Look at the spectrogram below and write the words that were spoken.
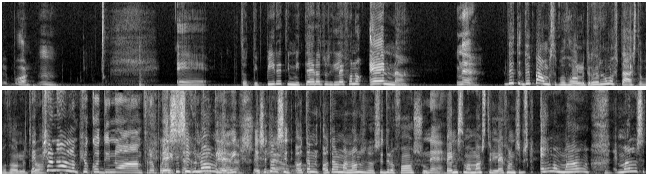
λοιπόν. Ε, το ότι πήρε τη μητέρα του τηλέφωνο ένα. Ναι. Δεν, δεν πάμε στο ποδόλουτρο, δεν έχουμε φτάσει στο Ε, ποδόλουτρο. ποιον άλλον πιο κοντινό άνθρωπο Ρε, έχεις εσύ από τη συγγνώμη, μητέρα δηλαδή, σου, εσύ όταν, λέω συ- εγώ. όταν, όταν μαλώνεις τον σύντροφό σου, Ναι. παίρνεις τη μαμά σου τηλέφωνο και τη πει Ε, μαμά, ε, μάλλον σε...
